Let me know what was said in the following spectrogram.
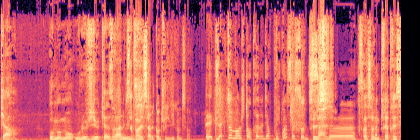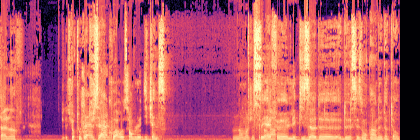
Car, au moment où le vieux Kazran lui Ça dit... paraît sale quand tu le dis comme ça. Exactement, j'étais en train de dire pourquoi ça sonne sale. euh. Ça sonne très très sale. Hein. Surtout quand tu sais à quoi ressemble Dickens. Non, moi je sais pas. CF, euh, l'épisode euh, de saison 1 de Doctor Who.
